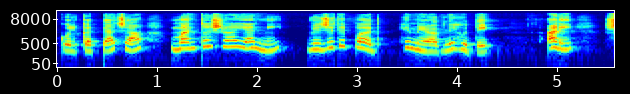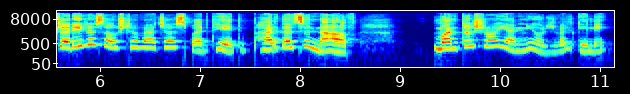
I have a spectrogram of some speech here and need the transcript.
कोलकात्याच्या मंतोष रॉय यांनी विजेतेपद हे मिळवले होते. आणि शरीर सौष्ठवाच्या स्पर्धेत भारताचं नाव मंतोष रॉय यांनी उज्ज्वल केले.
